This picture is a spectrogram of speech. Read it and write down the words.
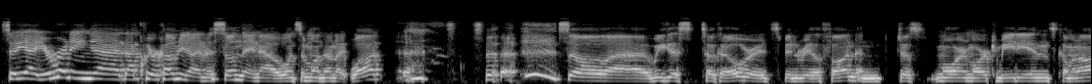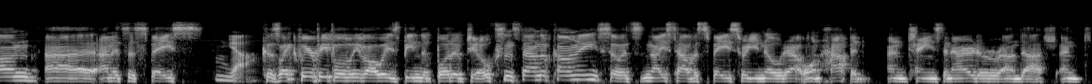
"So yeah, you're running uh, that queer comedy night on a Sunday now, once a month." I'm like, "What?" so uh, we just took it over. It's been real fun, and just more and more comedians come along, uh, and it's a space Yeah. because like queer people we've always been the butt of jokes in stand-up comedy so it's nice to have a space where you know that won't happen and change the narrative around that and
